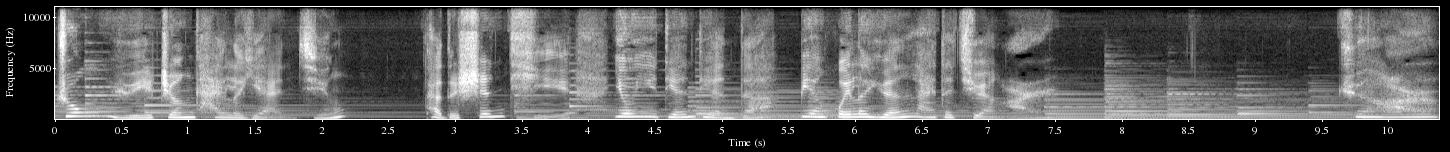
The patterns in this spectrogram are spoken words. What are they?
终于睁开了眼睛，他的身体又一点点的变回了原来的卷儿。卷儿，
